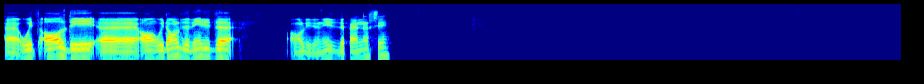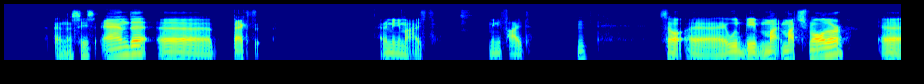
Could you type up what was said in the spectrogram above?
Uh, with all the uh, with only the needed only the needed dependency. Dependencies and uh, packed and minimized minified. Hmm. So uh, it will be mu much smaller uh,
